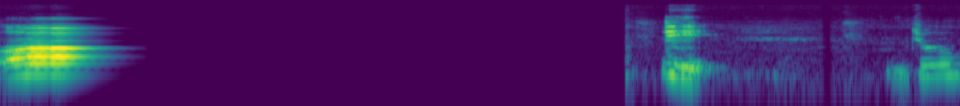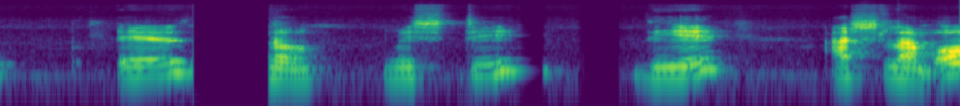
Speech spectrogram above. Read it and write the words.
ও জুপ এর মিষ্টি দিয়ে আসলাম। ও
